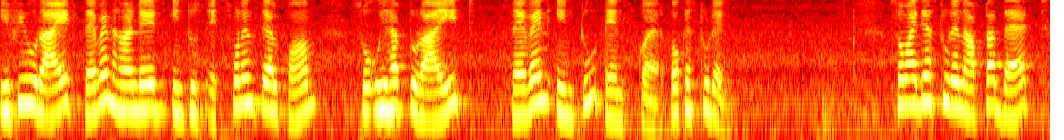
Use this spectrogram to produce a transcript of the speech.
if you write 700 into exponential form so we have to write 7 into 10 square. Okay student. So my dear student after that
